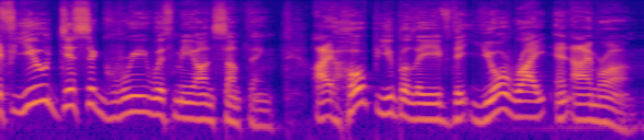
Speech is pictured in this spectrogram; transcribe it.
If you disagree with me on something, I hope you believe that you're right and I'm wrong.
